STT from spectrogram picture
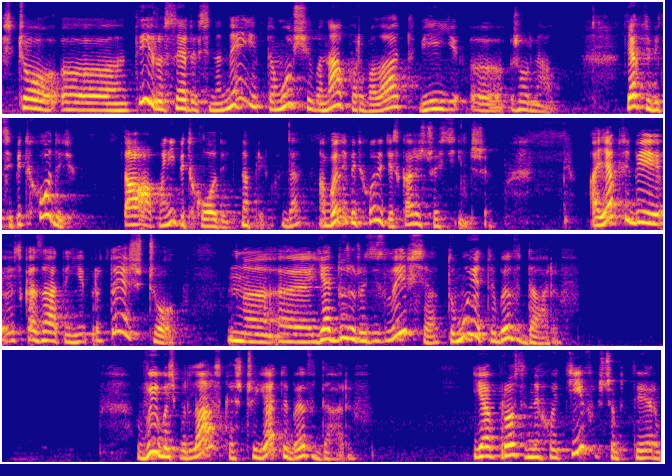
що е, ти розсердився на неї, тому що вона порвала твій журнал. Як тобі це підходить? Так, мені підходить, наприклад. Да? Або не підходить і скаже щось інше. А як тобі сказати їй про те, що я дуже розізлився, тому я тебе вдарив? Вибач, будь ласка, що я тебе вдарив. Я просто не хотів, щоб ти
